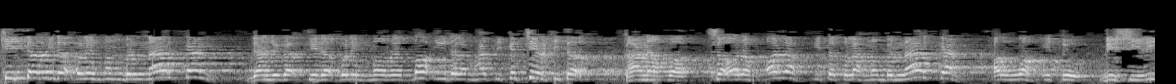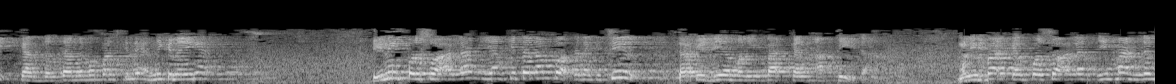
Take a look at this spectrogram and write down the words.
Kita tidak boleh membenarkan dan juga tidak boleh meredai dalam hati kecil kita. Kerana apa? Seolah-olah kita telah membenarkan Allah itu disyirikkan tentang nama sekalian ini kena ingat. Ini persoalan yang kita nampak kena kecil tapi dia melibatkan akidah. Melibatkan persoalan iman dan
